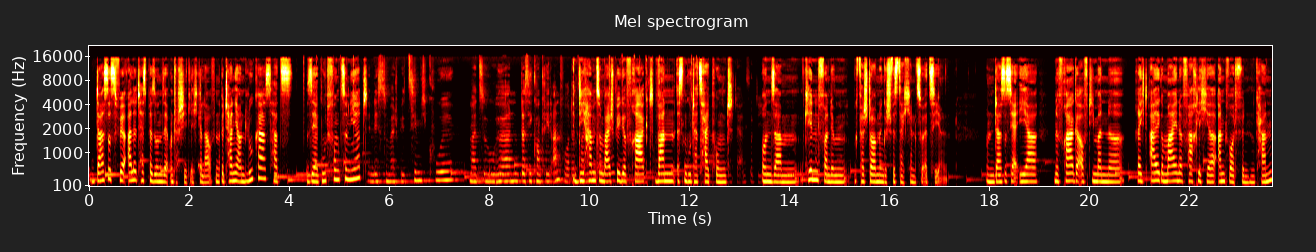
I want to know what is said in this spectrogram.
das ist für alle Testpersonen sehr unterschiedlich gelaufen. Für Tanja und Lukas hat es sehr gut funktioniert. Finde ich zum Beispiel ziemlich cool, mal zu hören, dass sie konkret antwortet. Die haben zum Beispiel gefragt, wann ist ein guter Zeitpunkt, unserem Kind von dem verstorbenen Geschwisterchen zu erzählen. Und das ist ja eher eine Frage, auf die man eine recht allgemeine fachliche Antwort finden kann.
